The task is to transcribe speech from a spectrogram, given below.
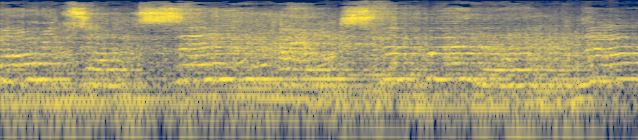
You're toxic, I'm slipping under.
